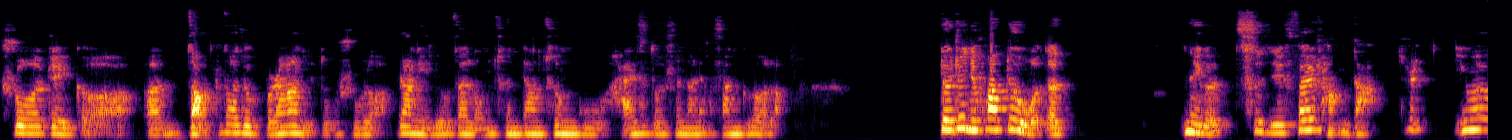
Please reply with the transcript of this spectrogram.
说这个嗯，早知道就不让你读书了，让你留在农村当村姑，孩子都生了两三个了。对这句话对我的那个刺激非常大，就是因为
